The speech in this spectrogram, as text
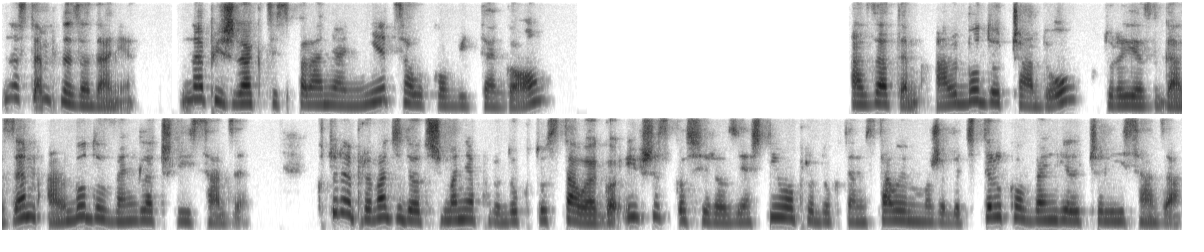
Następne zadanie. Napisz reakcję spalania niecałkowitego, a zatem albo do czadu, który jest gazem, albo do węgla, czyli sadzy, które prowadzi do otrzymania produktu stałego. I wszystko się rozjaśniło. Produktem stałym może być tylko węgiel, czyli sadza.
